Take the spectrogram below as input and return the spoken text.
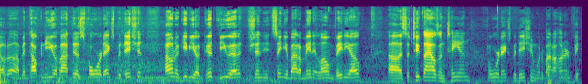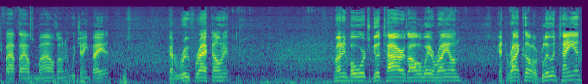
I've been talking to you about this Ford Expedition. I want to give you a good view of it. Seen you about a minute long video. Uh, it's a 2010 Ford Expedition with about 155,000 miles on it, which ain't bad. Got a roof rack on it. Running boards, good tires all the way around. Got the right color, blue and tan.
